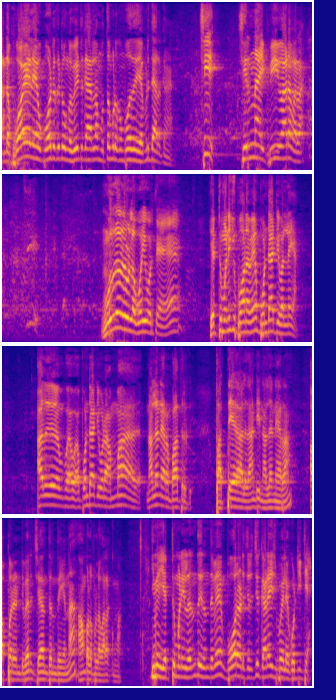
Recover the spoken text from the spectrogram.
அந்த புயலைய போட்டுக்கிட்டு உங்க வீட்டுக்காரெல்லாம் முத்தம் கொடுக்கும்போது எப்படித்தான் இருக்கேன்? சி சிறுநாய் பீவாட வரேன் முதல்ல போய் ஒருத்தன் எட்டு மணிக்கு போனவன் பொண்டாட்டி வரலையான் அது பொண்டாட்டியோட அம்மா நல்ல நேரம் பார்த்துருக்கு. பத்தே ஆள் தாண்டி நல்ல நேரம். அப்போ ரெண்டு பேரும் சேர்ந்துருந்தீங்கன்னா ஆம்பளை பிள்ளை வரக்குமா? இவன் எட்டு மணிலேருந்து இருந்தவன் போர் அடிச்சிருச்சு கடைசி போயில கொட்டிட்டேன்.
